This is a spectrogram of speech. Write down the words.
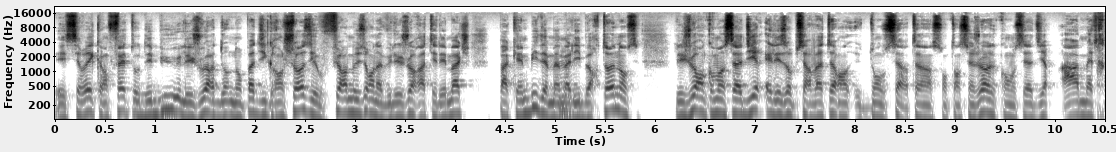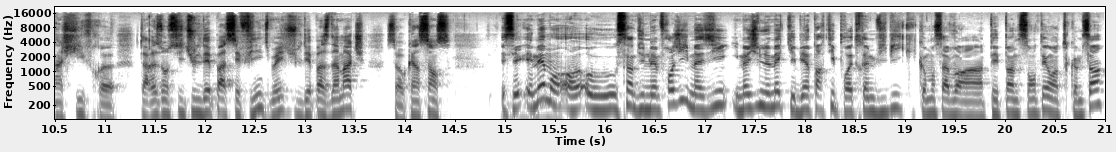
Et c'est vrai qu'en fait, au début, les joueurs n'ont pas dit grand-chose. Et au fur et à mesure, on a vu les joueurs rater des matchs, pas qu'Embiid, même Mm. à Liberton. on les joueurs ont commencé à dire, et les observateurs, dont certains sont anciens joueurs, ont commencé à dire, ah, mettre un chiffre, euh, t'as raison, si tu le dépasses, c'est fini. T'imagines, tu le dépasses d'un match, ça n'a aucun sens. Et, même au sein d'une même franchise, imagine, imagine le mec qui est bien parti pour être MVP, qui commence à avoir un pépin de santé ou un truc comme ça.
